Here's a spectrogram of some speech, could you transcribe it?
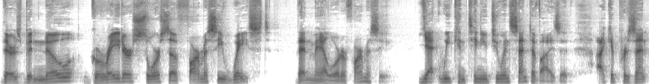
there's been no greater source of pharmacy waste than mail order pharmacy. Yet we continue to incentivize it. I could present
